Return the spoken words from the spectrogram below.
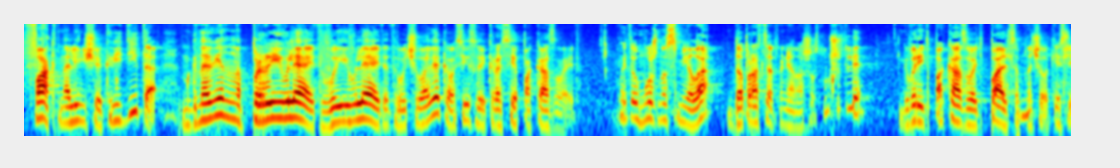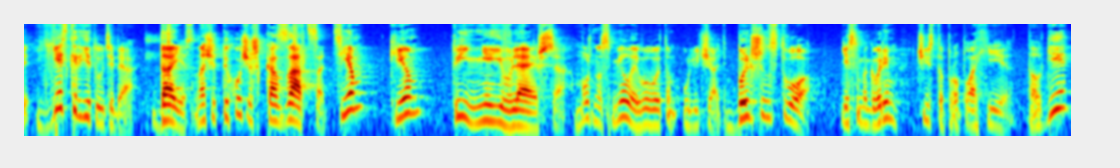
факт наличия кредита мгновенно проявляет, выявляет этого человека, во всей своей красе показывает. Поэтому можно смело, да простят меня наши слушатели, говорить, показывать пальцем на человека, если есть кредит у тебя, да есть, значит ты хочешь казаться тем, кем ты не являешься. Можно смело его в этом уличать. Большинство, если мы говорим чисто про плохие долги,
